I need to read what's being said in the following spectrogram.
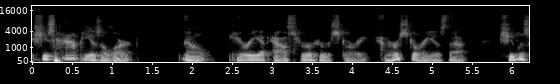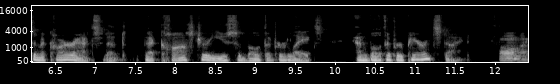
she's happy as a lark. Now, Harriet asks her her story. And her story is that she was in a car accident that cost her use of both of her legs, and both of her parents died. Oh my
